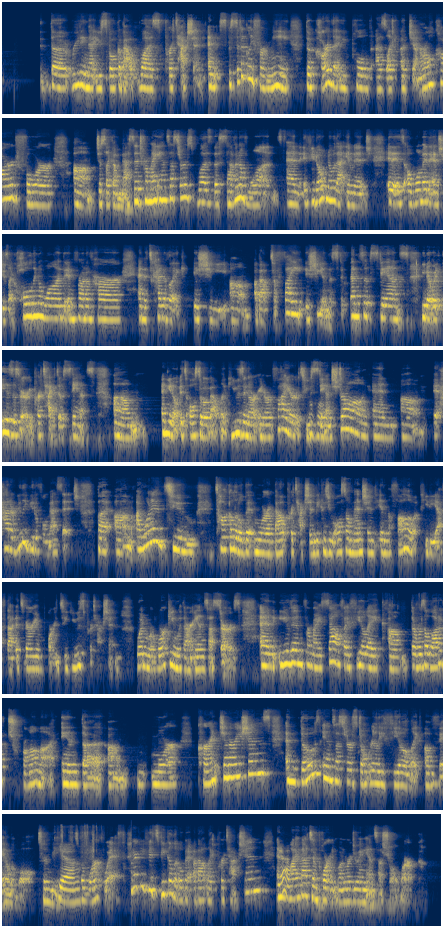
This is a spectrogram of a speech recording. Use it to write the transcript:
the reading that you spoke about was protection. And specifically for me the card that you pulled as like a general card for um, just like a message from my ancestors was the seven of wands. And if you don't know that image it is a woman and she's like holding a wand in front of her. And it's kind of like is she um, about to fight? Is she in this defensive stance? You know it is this very protective stance. Um, and you know it's also about like using our inner fire to mm-hmm. stand strong. And um, it had a really beautiful message. But um, i wanted to talk a little bit more about protection because you also mentioned in the follow-up pdf that it's very important to use protection when we're working with our ancestors. And even for myself i feel like um, there was a lot of trauma in the um, more current generations and those ancestors don't really feel like available to me yeah. to work with. I wonder if you could speak a little bit about like protection and yeah. why that's important when we're doing ancestral work.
